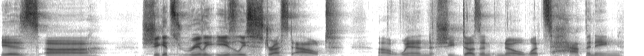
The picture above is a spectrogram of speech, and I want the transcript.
is, uh, she gets really easily stressed out uh, when she doesn't know what's happening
